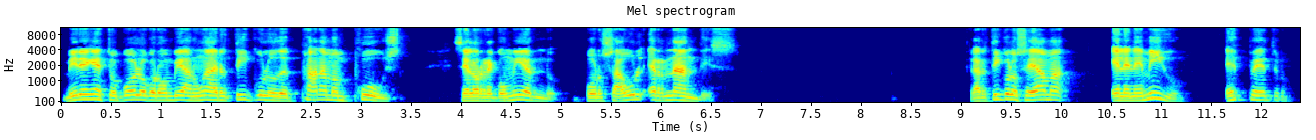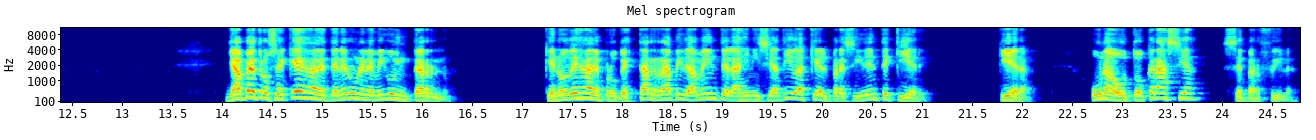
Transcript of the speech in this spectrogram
Miren esto, pueblo colombiano. Un artículo de Panama Post. Se lo recomiendo por Saúl Hernández. El artículo se llama El enemigo es Petro. Ya Petro se queja de tener un enemigo interno que no deja de protestar rápidamente las iniciativas que el presidente quiere, quiera. Una autocracia se perfila.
